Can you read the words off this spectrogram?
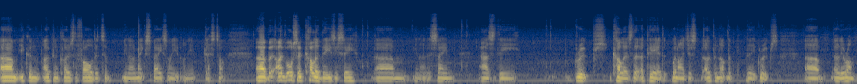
um, you can open and close the folder to you know make space on your on your desktop. Uh, but I've also colored these you see um, you know the same as the groups colors that appeared when I just opened up the, the groups um, earlier on.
